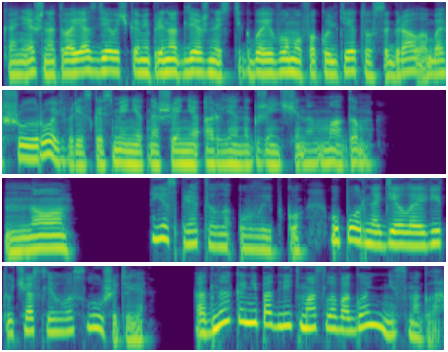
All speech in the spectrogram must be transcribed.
Конечно, твоя с девочками принадлежность к боевому факультету сыграла большую роль в резкой смене отношения Орлена к женщинам-магам. Но... Я спрятала улыбку, упорно делая вид участливого слушателя, однако не подлить масло в огонь не смогла.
